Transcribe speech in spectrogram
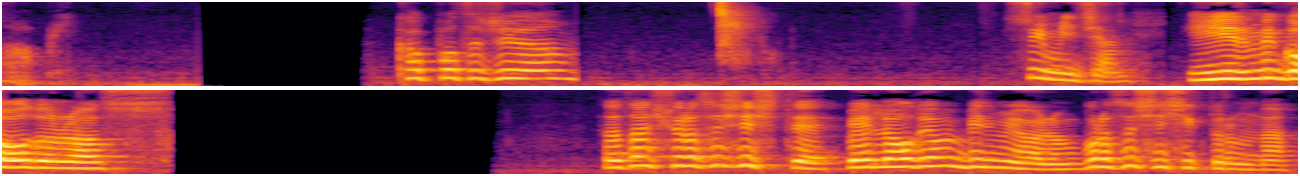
Ne yapayım? Kapatacağım. Sürmeyeceğim. 20 Golden Rose. Zaten şurası şişti. Belli oluyor mu bilmiyorum. Burası şişik durumda.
